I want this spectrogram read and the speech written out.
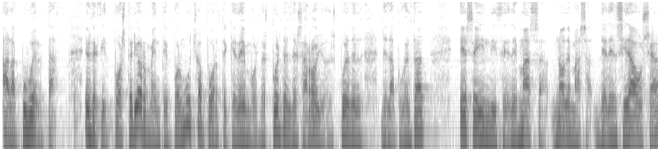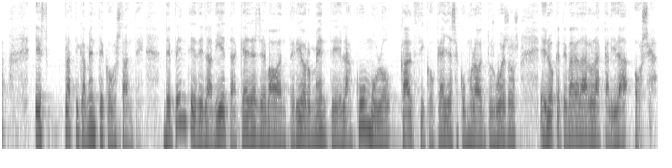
a la pubertad. Es decir, posteriormente, por mucho aporte que demos después del desarrollo, después de la pubertad, ese índice de masa, no de masa, de densidad ósea, es prácticamente constante. Depende de la dieta que hayas llevado anteriormente, el acúmulo cálcico que hayas acumulado en tus huesos, es lo que te va a dar la calidad ósea.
